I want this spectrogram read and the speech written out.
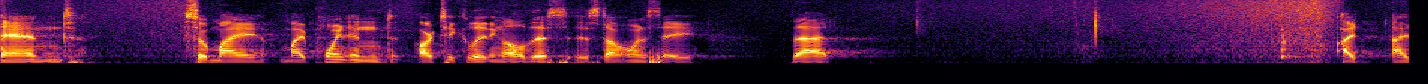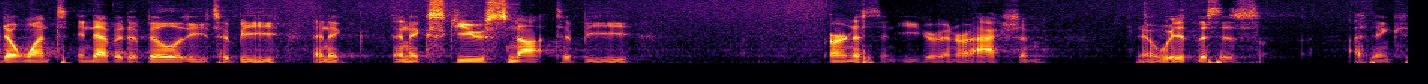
And so my, my point in articulating all this is I don't want to say that I, I don't want inevitability to be an, an excuse not to be earnest and eager in our action. You know, we, this is, I think,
